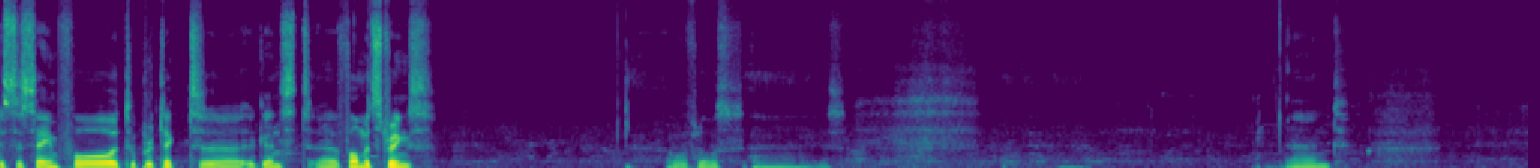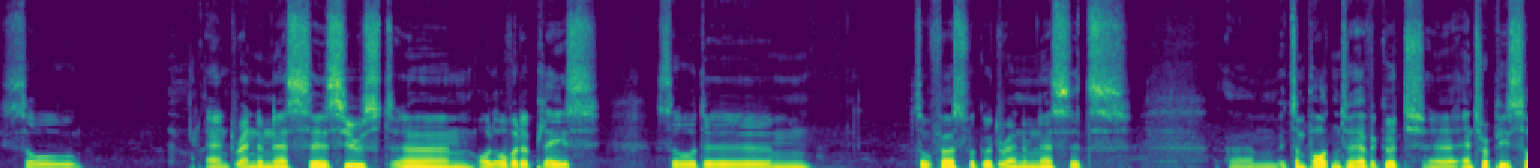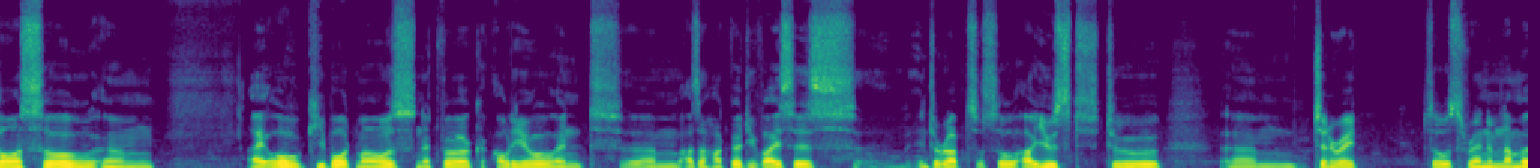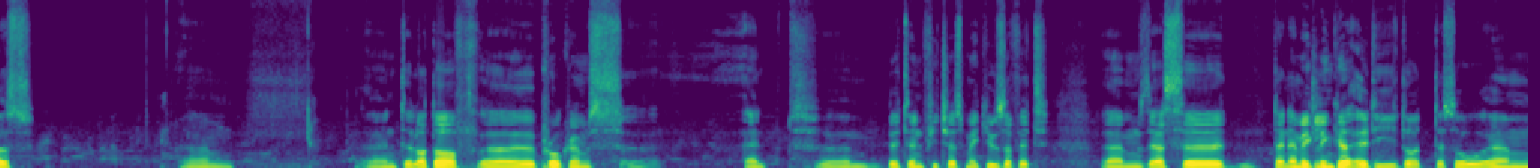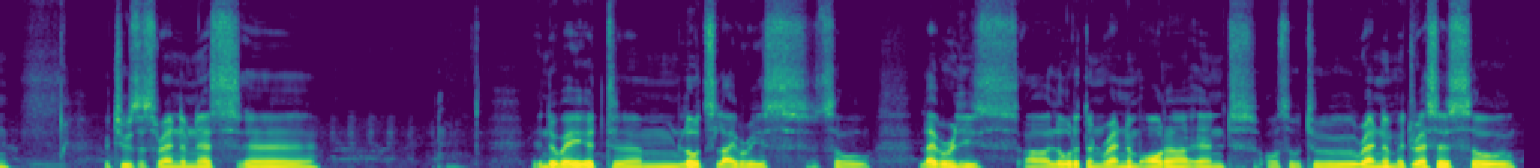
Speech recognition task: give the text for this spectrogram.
is the same for to protect uh, against format strings overflows. yes. And so and randomness is used um, all over the place. So the um, so first, for good randomness, it's um, it's important to have a good uh, entropy source. So um, I/O, keyboard, mouse, network, audio, and um, other hardware devices, uh, interrupts or so, are used to um, generate those random numbers. Um, and a lot of uh, programs uh, and um, built-in features make use of it. Um, there's a dynamic linker ld.so um, which uses randomness uh, in the way it um, loads libraries. So libraries are loaded in random order and also to random addresses. So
